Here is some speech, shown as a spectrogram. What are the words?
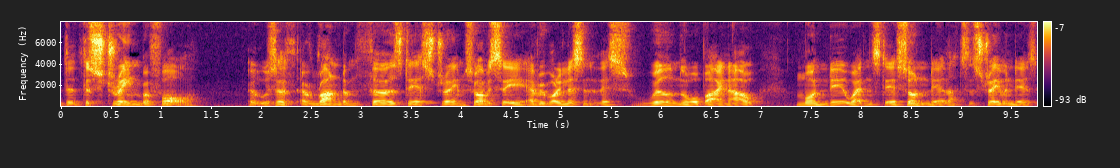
the, the stream before it was a, a random Thursday stream. So obviously everybody listening to this will know by now. Monday, Wednesday, Sunday. That's the streaming days.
